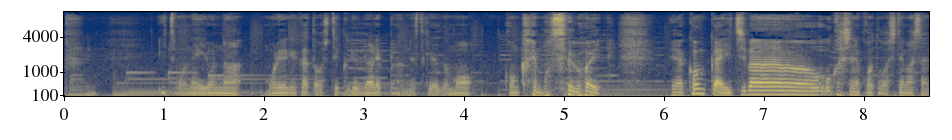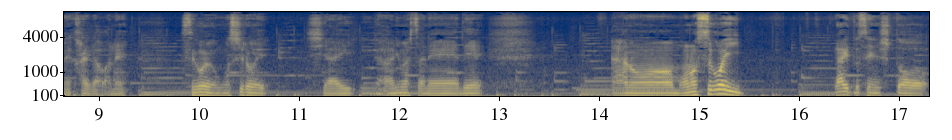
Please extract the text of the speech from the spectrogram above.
プ。いつもねいろんな盛り上げ方をしてくれるラレップなんですけれども今回もすごいいや、今回一番おかしなことをしてましたね、彼らはね。すごい面白い試合がありましたね。で、あのー、ものすごいライト選手と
